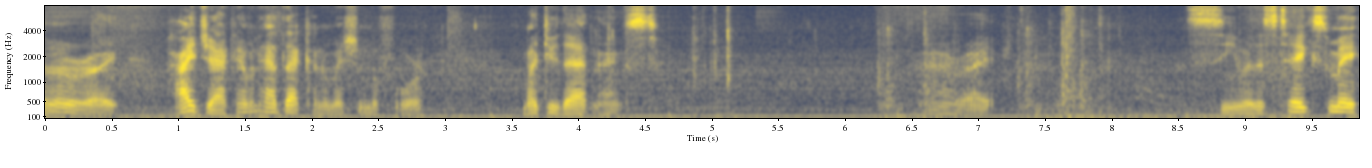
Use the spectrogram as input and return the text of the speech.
Alright. Hijack. I haven't had that kind of mission before. I might do that next. Alright. Let's see where this takes me.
